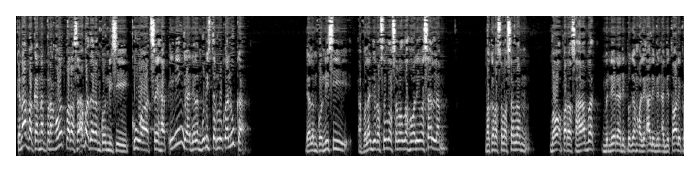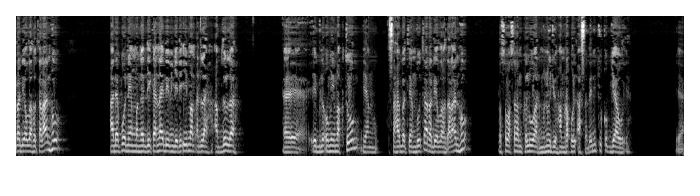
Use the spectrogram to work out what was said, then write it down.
Kenapa? Karena perang Uhud para sahabat dalam kondisi kuat, sehat. Ini enggak dalam kondisi terluka-luka. Dalam kondisi apalagi Rasulullah Shallallahu Alaihi Wasallam maka Rasulullah SAW bawa para sahabat, bendera dipegang oleh Ali bin Abi Thalib radhiyallahu taala anhu. Adapun yang menggantikan Nabi menjadi imam adalah Abdullah eh, ibnu Umi Maktum yang sahabat yang buta radhiyallahu taala anhu. Rasulullah SAW keluar menuju Hamraul Asad. Ini cukup jauh ya. Ya,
